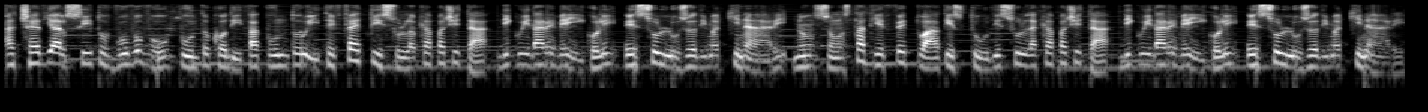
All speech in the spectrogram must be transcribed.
Accedi al sito www.codifa.it Effetti sulla capacità di guidare veicoli e sull'uso di macchinari Non sono stati effettuati studi sulla capacità di guidare veicoli e sull'uso di macchinari.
